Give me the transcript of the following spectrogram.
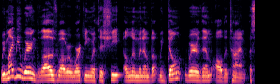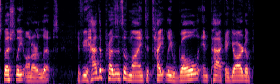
We might be wearing gloves while we're working with the sheet aluminum, but we don't wear them all the time, especially on our lips. If you had the presence of mind to tightly roll and pack a yard of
